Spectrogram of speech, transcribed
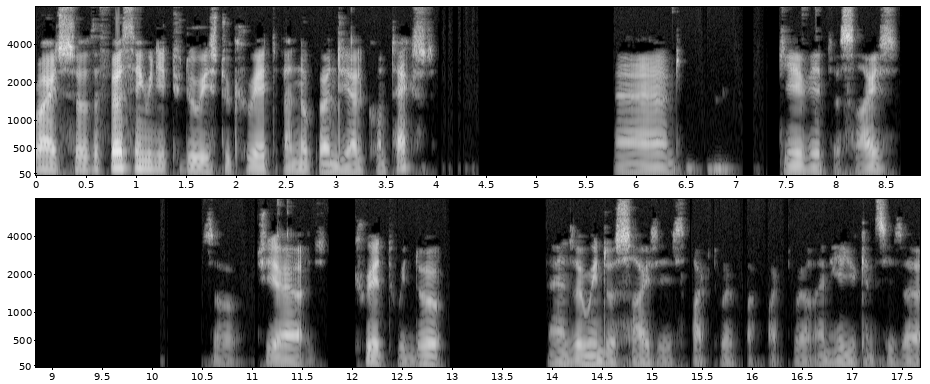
Right, so the first thing we need to do is to create an OpenGL context and give it a size. So GL create window and the window size is 512 by 512 and here you can see the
